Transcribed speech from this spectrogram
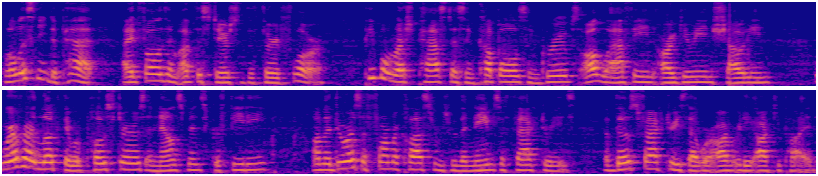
While listening to Pat, I had followed him up the stairs to the third floor. People rushed past us in couples and groups, all laughing, arguing, shouting. Wherever I looked, there were posters, announcements, graffiti. On the doors of former classrooms were the names of factories, of those factories that were already occupied.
